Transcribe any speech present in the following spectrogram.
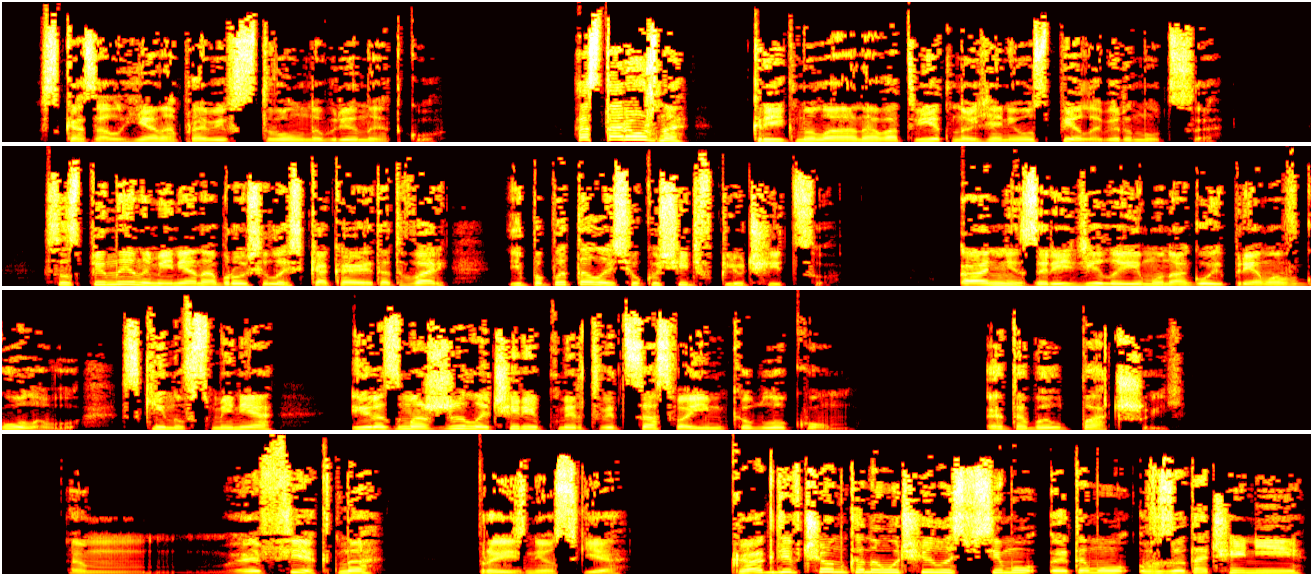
— сказал я, направив ствол на брюнетку. «Осторожно!» — крикнула она в ответ, но я не успела вернуться. Со спины на меня набросилась какая-то тварь и попыталась укусить в ключицу. Анни зарядила ему ногой прямо в голову, скинув с меня, и размозжила череп мертвеца своим каблуком. Это был падший. «Эм, эффектно», — произнес я. «Как девчонка научилась всему этому в заточении?»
